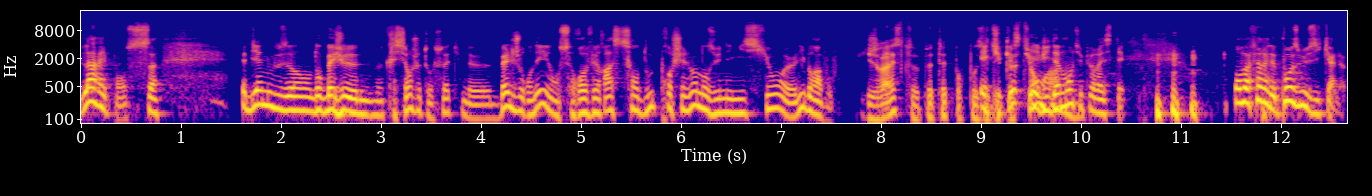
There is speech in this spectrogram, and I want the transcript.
la réponse. Eh bien, nous en... donc, ben, je... Christian, je te souhaite une belle journée et on se reverra sans doute prochainement dans une émission euh, libre à vous. Puis je reste peut-être pour poser et des tu questions. évidemment, hein. tu peux rester. on va faire une pause musicale.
